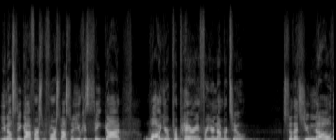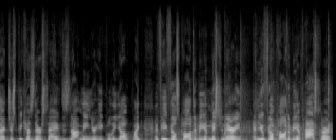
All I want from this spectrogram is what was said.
you know, seek God first before a spouse, so you can seek God while you're preparing for your number two so that you know that just because they're saved does not mean you're equally yoked. Like if he feels called to be a missionary and you feel called to be a pastor,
